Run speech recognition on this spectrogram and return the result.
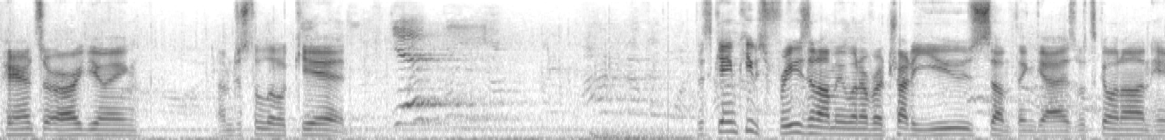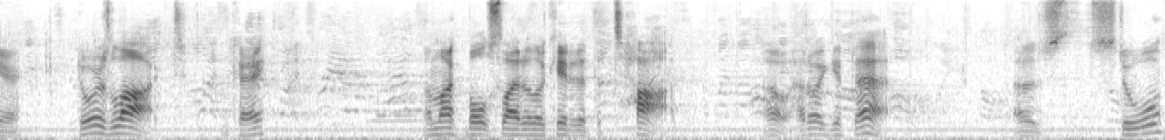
Parents are arguing. I'm just a little kid. This game keeps freezing on me whenever I try to use something, guys. What's going on here? Door's locked. Okay. Unlock bolt slider located at the top. Oh, how do I get that? A stool?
